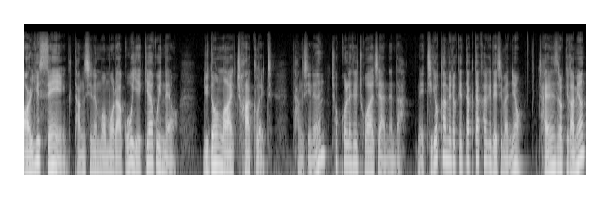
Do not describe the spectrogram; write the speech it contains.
Are you saying 당신은 뭐뭐라고 얘기하고 있네요. You don't like chocolate. 당신은 초콜릿을 좋아하지 않는다. 네, 직역하면 이렇게 딱딱하게 되지만요. 자연스럽게 가면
